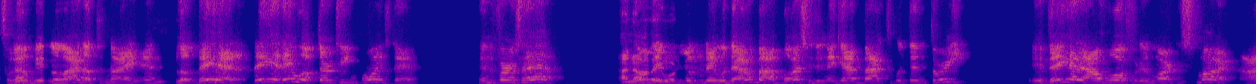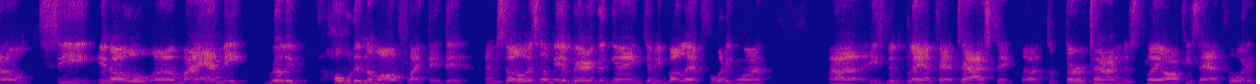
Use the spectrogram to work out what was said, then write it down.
so they'll be in the lineup tonight. And look, they had they had they were up 13 points, Dan, in the first half. I know they, they were. They were down by a bunch, and then they got back to within three. If they got Al Horford and Marcus Smart, I don't see you know uh, Miami really holding them off like they did. And so it's going to be a very good game. Jimmy Butler at 41. Uh, he's been playing fantastic. Uh, th- third time this playoff, he's had 40.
